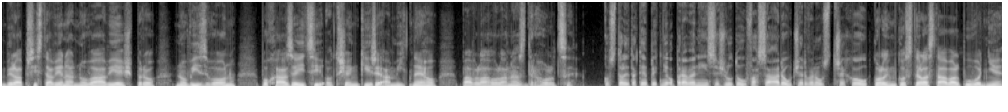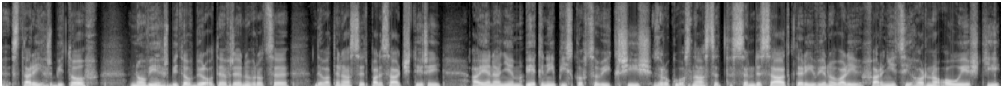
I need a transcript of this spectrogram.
byla přistavěna nová věž pro nový zvon, pocházející od šenkýře a mítného Pavla Holana z Drholce. Kostel je také pěkně opravený se žlutou fasádou, červenou střechou. Kolem kostela stával původně starý hřbitov. Nový hřbitov byl otevřen v roce 1954 a je na něm pěkný pískovcový kříž z roku 1870, který věnovali farníci Horno Ouještí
